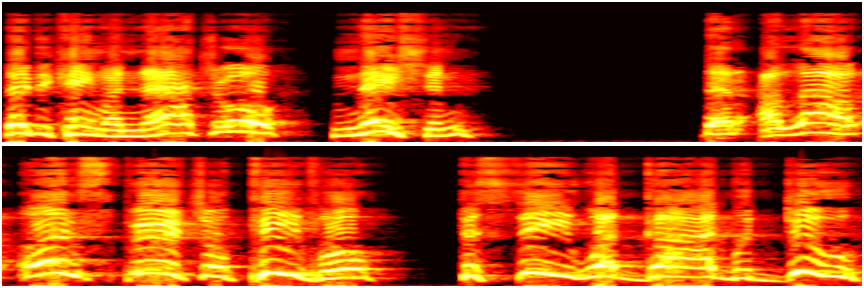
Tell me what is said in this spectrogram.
They became a natural nation that allowed unspiritual people to see what God would do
